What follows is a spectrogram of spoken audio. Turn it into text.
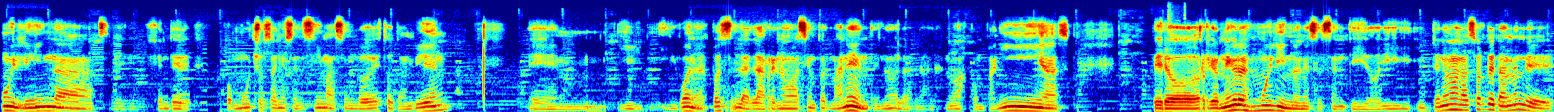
muy lindas, eh, gente con muchos años encima haciendo esto también. Eh, y, bueno, después la, renovación permanente, ¿no? La- la- las nuevas compañías. Pero Río Negro es muy lindo en ese sentido. Y, tenemos la suerte también de,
